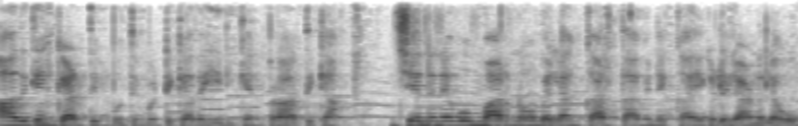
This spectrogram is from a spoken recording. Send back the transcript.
അധികം കിടത്തി ബുദ്ധിമുട്ടിക്കാതെ ഇരിക്കാൻ പ്രാർത്ഥിക്കാം. ജനനവും മരണവുമെല്ലാം കർത്താവിന്റെ കൈകളിലാണല്ലോ.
